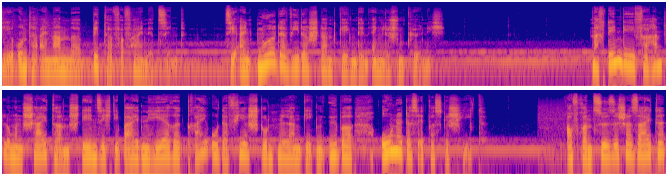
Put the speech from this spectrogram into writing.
die untereinander bitter verfeindet sind. Sie eint nur der Widerstand gegen den englischen König. Nachdem die Verhandlungen scheitern, stehen sich die beiden Heere drei oder vier Stunden lang gegenüber, ohne dass etwas geschieht. Auf französischer Seite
